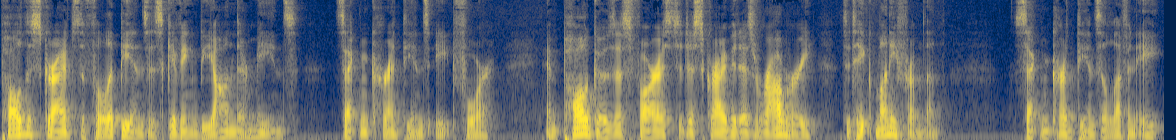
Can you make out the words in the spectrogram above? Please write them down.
Paul describes the Philippians as giving beyond their means, 2 Corinthians 8 4, and Paul goes as far as to describe it as robbery to take money from them. 2 Corinthians 11:8.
